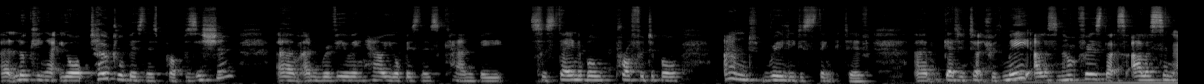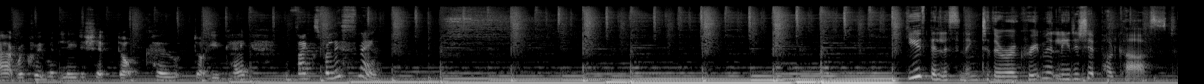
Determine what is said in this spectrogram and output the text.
uh, looking at your total business proposition um, and reviewing how your business can be sustainable, profitable, and really distinctive. Um, get in touch with me, Alison Humphries. That's alison at recruitmentleadership.co.uk. And thanks for listening. You've been listening to the Recruitment Leadership Podcast.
